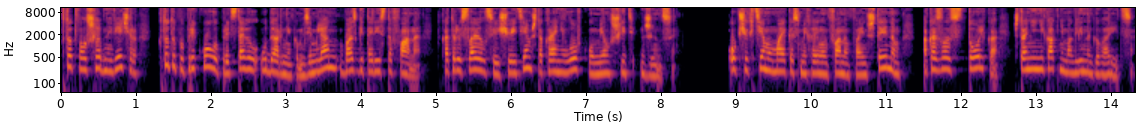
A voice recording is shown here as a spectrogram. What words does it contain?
В тот волшебный вечер кто-то по приколу представил ударником землян бас-гитариста Фана, который славился еще и тем, что крайне ловко умел шить джинсы. Общих тем у Майка с Михаилом Фаном Файнштейном оказалось столько, что они никак не могли наговориться.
